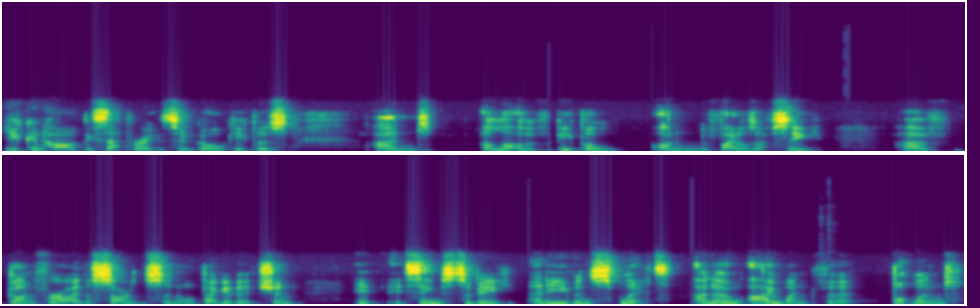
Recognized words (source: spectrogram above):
you can hardly separate the two goalkeepers. And a lot of people on the Files FC have gone for either Sorensen or Begovic, and it, it seems to be an even split. I know I went for Butland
